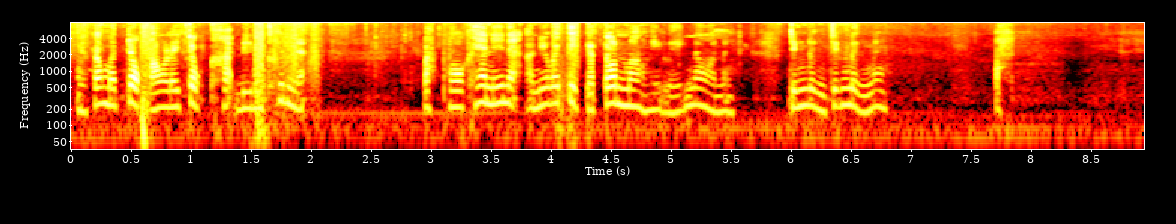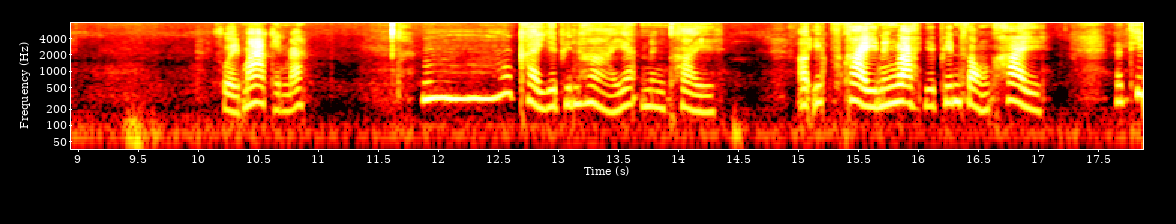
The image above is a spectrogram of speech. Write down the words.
เดี๋ยวต้องมาจกเอาอะไรจกขะดินขึ้นเนี่ยปะพอแค่นี้เนี่ย อันนี้ไว้ติดกับต้นมั่งนี่เหลืออีกหนอหนึ่ง จึงหนึ่งจึงหนึ่งหนึ่งปะสวยมากเห็นไหมอืมไข่ยายพินหายอะหนึ่งไข่ เอาอีกไข่หนึ่งล่ะยายพินสองไข่แล้วที่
